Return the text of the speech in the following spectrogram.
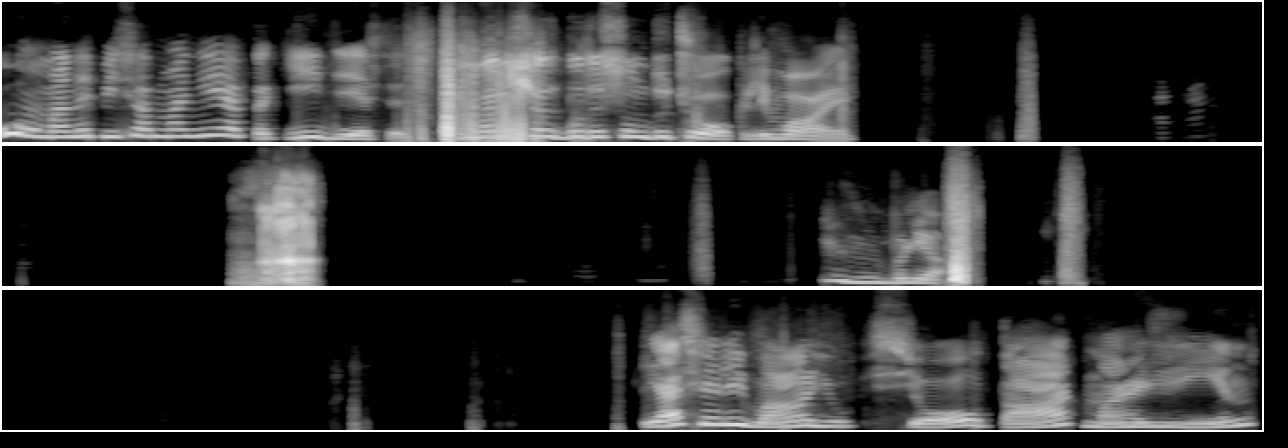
О, у мене 50 монеток і 10. І у мене зараз буде сундучок, лівай. Бля. Я ще ліваю. Все, так, магазин.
